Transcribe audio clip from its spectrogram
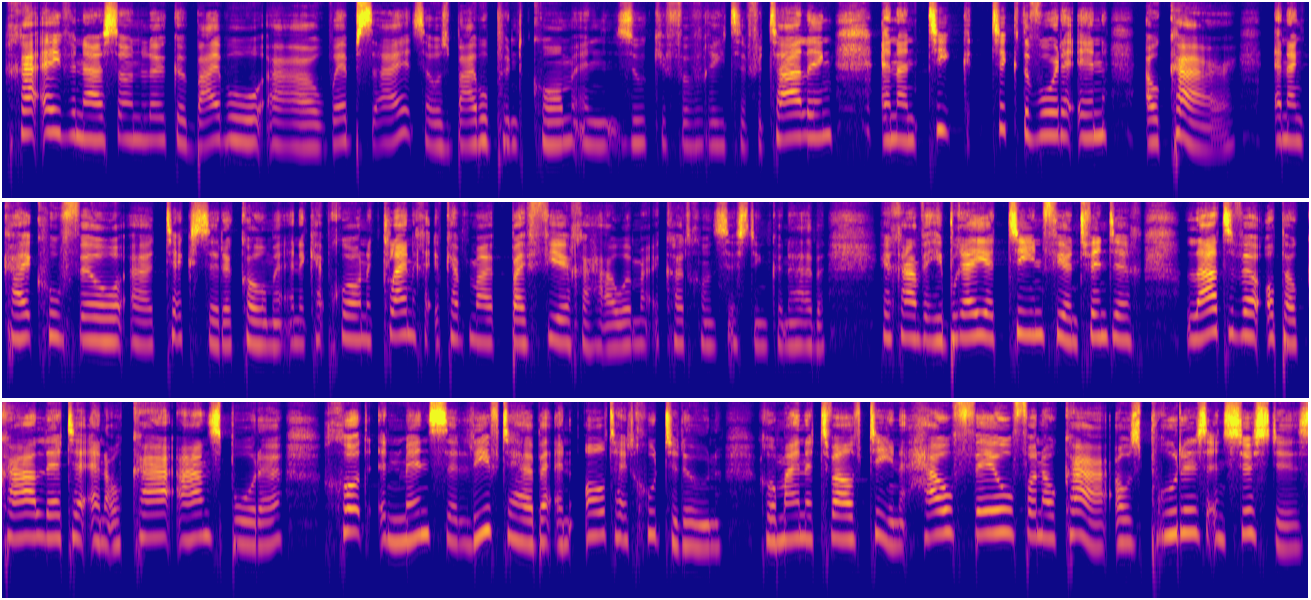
ga even naar zo'n leuke Bijbel-website, uh, zoals Bijbel.com, en zoek je favoriete vertaling. En dan tik, de woorden in elkaar. En dan kijk hoeveel uh, teksten er komen. En ik heb gewoon een kleine, ik heb maar bij vier gehouden, maar ik had gewoon 16 kunnen hebben. Hier gaan we Hebreeën 10, 24. Laten we op elkaar letten en elkaar aansporen. God en mensen lief te hebben en altijd goed te doen. Romeinen 12, 10. Hou veel van elkaar als broeders en zusters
